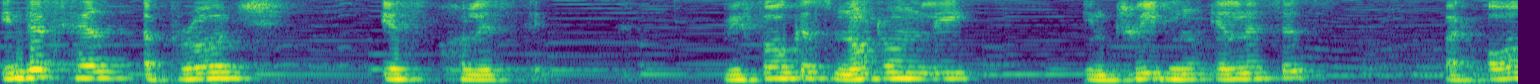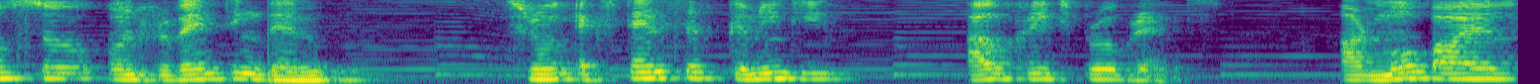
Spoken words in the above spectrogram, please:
Indus Health approach is holistic. We focus not only in treating illnesses but also on preventing them through extensive community outreach programs. Our mobile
